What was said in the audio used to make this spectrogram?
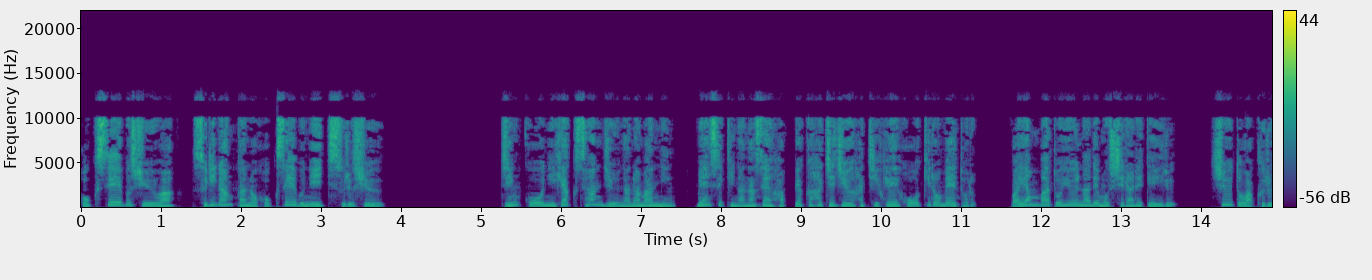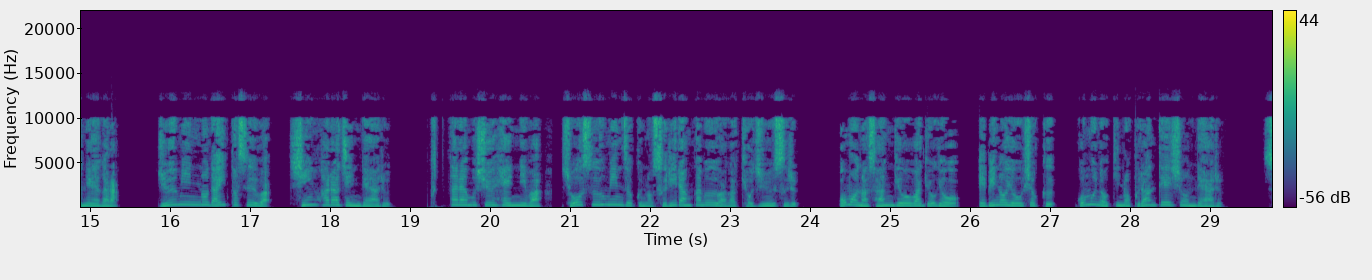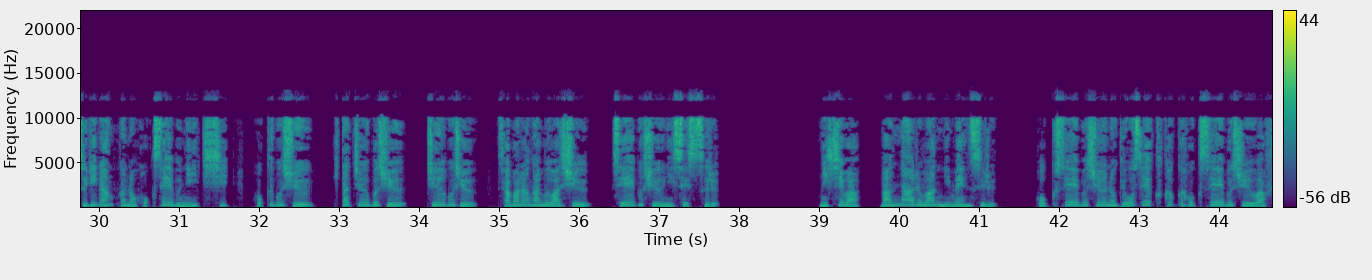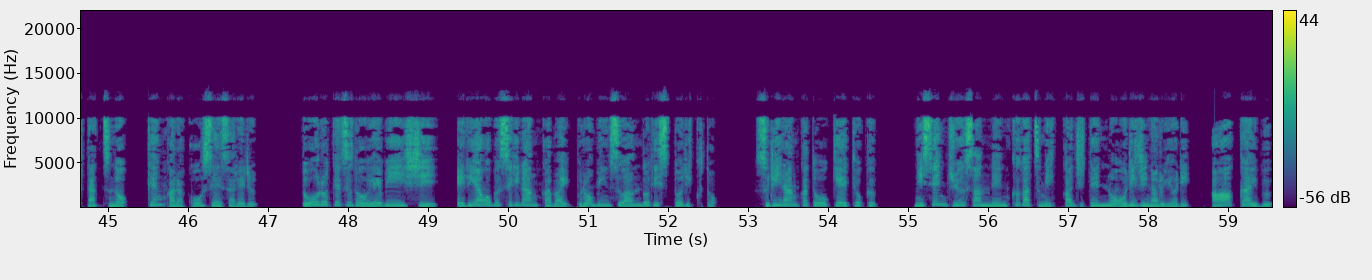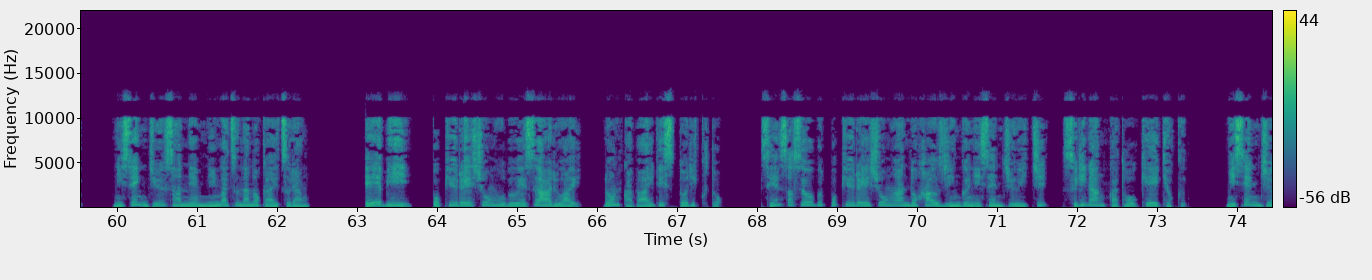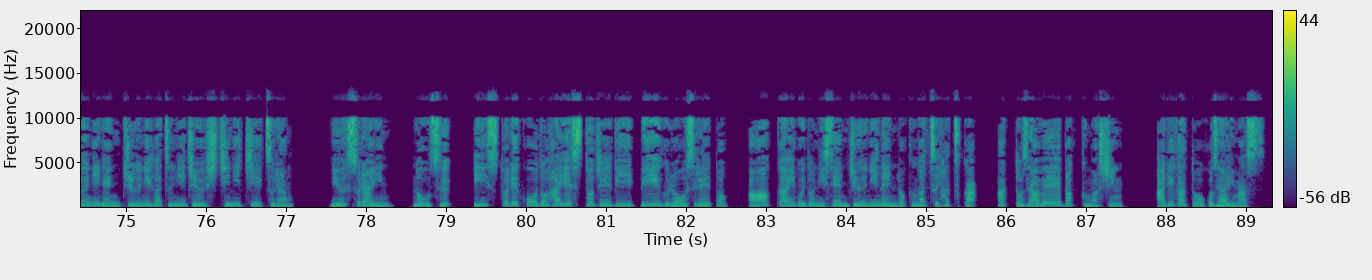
北西部州はスリランカの北西部に位置する州。人口237万人、面積7888平方キロメートル。バヤンバという名でも知られている。州都はクルネーガラ。住民の大多数はシンハラ人である。プッタラム周辺には少数民族のスリランカムーアが居住する。主な産業は漁業、エビの養殖、ゴムの木のプランテーションである。スリランカの北西部に位置し、北部州、北中部州、中部州、サバラガムワ州、西部州に接する。西はマンナール湾に面する。北西部州の行政区画北西部州は2つの県から構成される。道路鉄道 ABC、エリアオブスリランカバイプロビンスディストリクト。スリランカ統計局。2013年9月3日時点のオリジナルよりアーカイブ、2013年2月7日閲覧。AB、Population of Sri Lanka by district。Census of Population Housing 2011、スリランカ統計局。2012年12月27日閲覧。 Newsline、North、East record highest GDP growth rate、Archived 2012年6月20日、 at the Wayback Machine。ありがとうございます。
